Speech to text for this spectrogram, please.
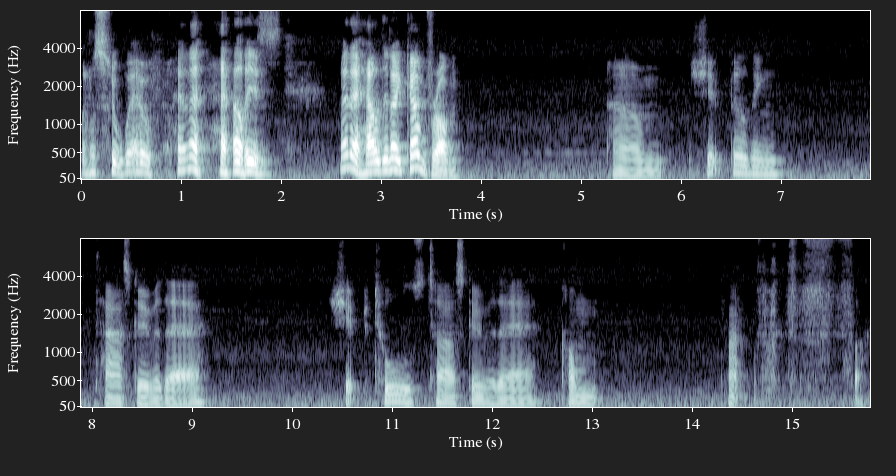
also, where where the hell is where the hell did I come from? Um, shipbuilding task over there. Ship tools task over there. Com. Ah, fuck.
